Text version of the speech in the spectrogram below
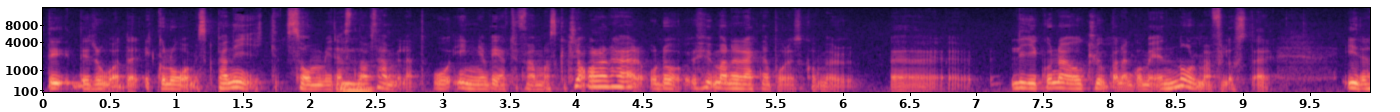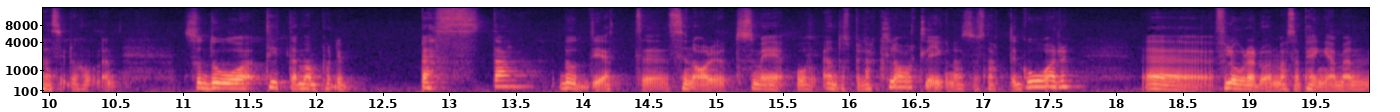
det, det råder ekonomisk panik som i resten mm. av samhället. Och ingen vet hur fan man ska klara det här. Och då, hur man än räknar på det så kommer eh, ligorna och klubbarna gå med enorma förluster i den här situationen. Så då tittar man på det bästa budgetscenariot som är att ändå spela klart ligorna så snabbt det går. Eh, förlorar då en massa pengar men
